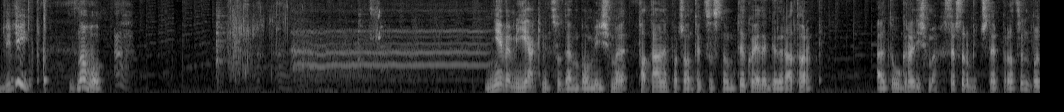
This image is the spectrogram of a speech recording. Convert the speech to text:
GG! Znowu. Nie wiem jakim cudem, bo mieliśmy fatalny początek, został nam tylko jeden generator, ale to ugraliśmy. Chcesz zrobić 4%? Bo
